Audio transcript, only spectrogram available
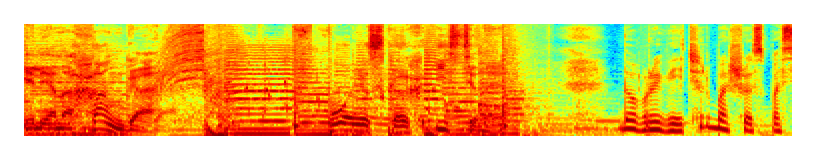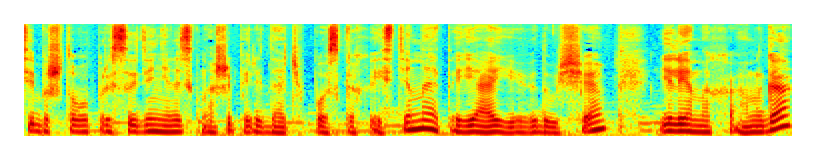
Елена Ханга. В поисках истины. Добрый вечер. Большое спасибо, что вы присоединились к нашей передаче «В поисках истины». Это я, ее ведущая, Елена Ханга.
